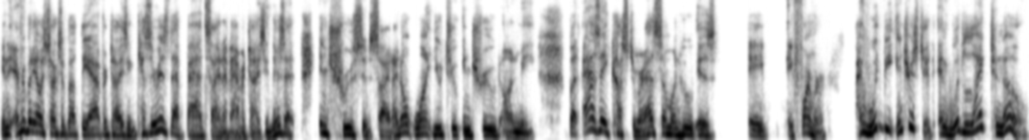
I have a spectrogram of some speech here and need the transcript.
and everybody always talks about the advertising because there is that bad side of advertising. There's that intrusive side. I don't want you to intrude on me. But as a customer, as someone who is a, a farmer, I would be interested and would like to know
